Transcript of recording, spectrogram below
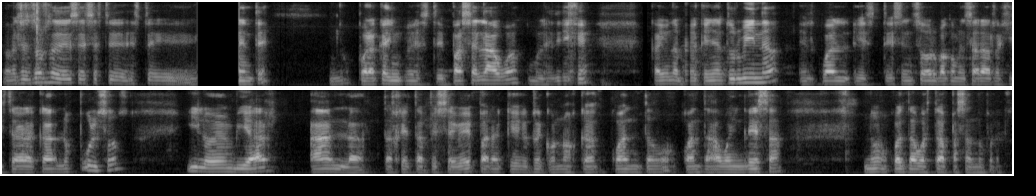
el sensor CDS es este, este Por acá este, pasa el agua, como les dije. Acá hay una pequeña turbina, el cual este sensor va a comenzar a registrar acá los pulsos y lo va a enviar a la tarjeta PCB para que reconozca cuánto, cuánta agua ingresa, ¿no? cuánta agua está pasando por aquí.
